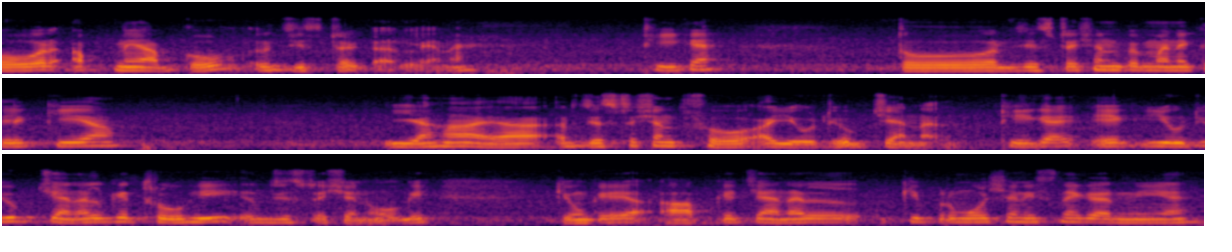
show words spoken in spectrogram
और अपने आप को रजिस्टर कर लेना है। ठीक है? तो रजिस्ट्रेशन पे मैंने क्लिक किया। यहाँ आया registration through a YouTube channel ठीक है? एक यूट्यूब चैनल के थ्रू ही रजिस्ट्रेशन होगी। क्योंकि आपके चैनल की प्रमोशन इसने करनी है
